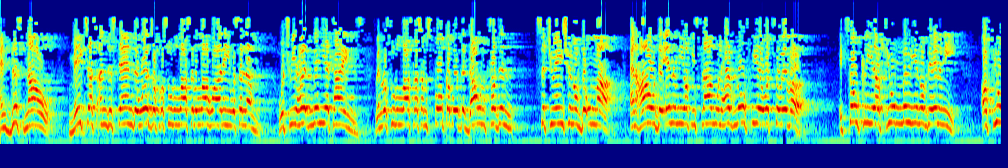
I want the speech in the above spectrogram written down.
And this now makes us understand the words of Rasulullah sallallahu alaihi wasallam, which we heard many a times when Rasulullah spoke about the downtrodden situation of the ummah and how the enemy of Islam will have no fear whatsoever. It's so clear, a few million of the enemy a few,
